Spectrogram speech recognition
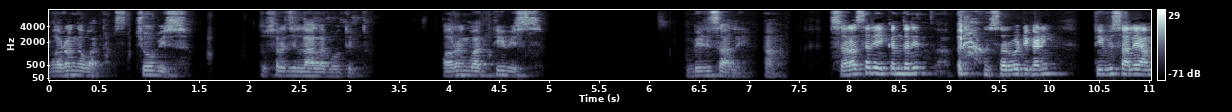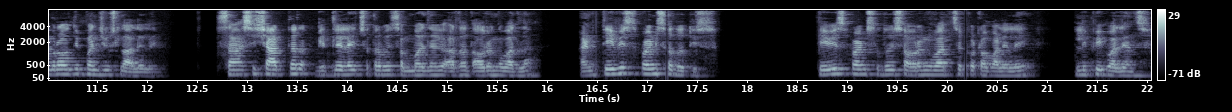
औरंगाबाद चोवीस. दुसरा जिल्हा आला बहुतेक औरंगाबाद तेवीस. बीडचा आले. हा. सरासरी एकंदरीत सर्व ठिकाणी तेवीस आले अमरावती पंचवीस ला आलेले. सहाशे शहात्तर घेतलेले छत्रपती संभाजीनगर अर्थात औरंगाबादला. आणि तेवीस पॉईंट सदोतीस. तेवीस पॉईंट सदोतीस औरंगाबादचं कट ऑफ आलेलं आहे. लिपिक वाल्यांचं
